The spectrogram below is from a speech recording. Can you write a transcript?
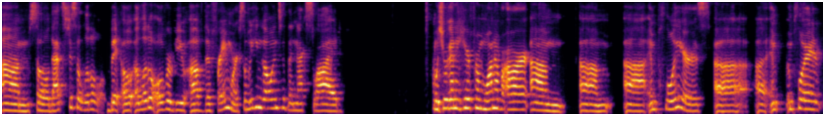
Um, so that's just a little bit a little overview of the framework. So we can go into the next slide, which we're going to hear from one of our um, um, uh, employers, uh, uh, employer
